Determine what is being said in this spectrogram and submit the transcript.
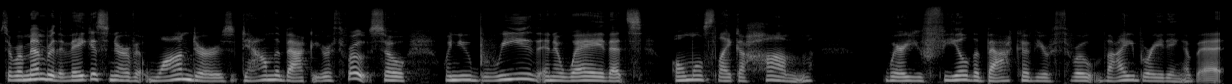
So remember, the vagus nerve, it wanders down the back of your throat. So when you breathe in a way that's almost like a hum, where you feel the back of your throat vibrating a bit,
